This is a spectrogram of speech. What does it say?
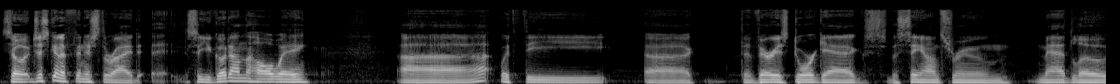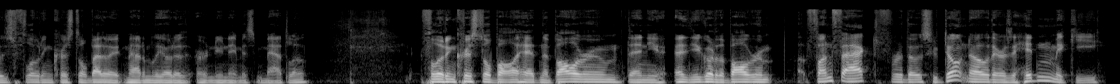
So just going to finish the ride. Uh, So you go down the hallway uh, with the uh, the various door gags, the seance room, Madlow's floating crystal. By the way, Madame Leota, her new name is Madlow. Floating crystal ball head in the ballroom. Then you and you go to the ballroom. Fun fact for those who don't know, there is a hidden Mickey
